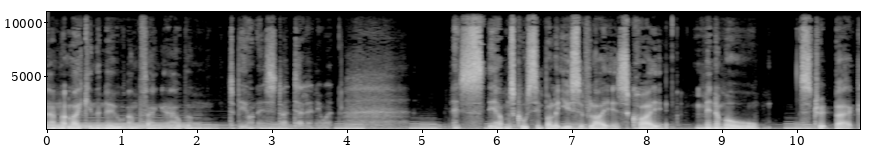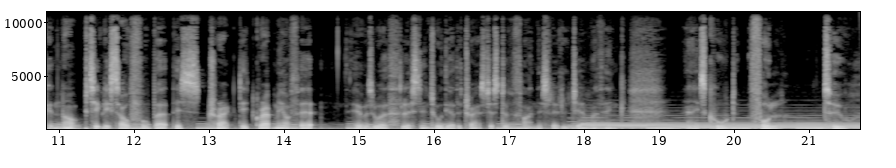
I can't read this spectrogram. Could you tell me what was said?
now, I'm not liking the new Umfang album, to be honest, don't tell anyone. It's The album's called Symbolic Use of Light. It's quite minimal, stripped back, not particularly soulful, but this track did grab me off it. It was worth listening to all the other tracks just to find this little gem, I think. And it's called Full 2.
